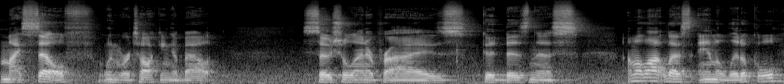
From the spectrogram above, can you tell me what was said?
myself when we're talking about social enterprise, good business, I'm a lot less analytical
